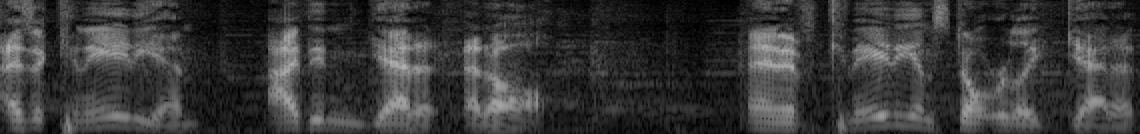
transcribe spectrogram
as a Canadian, I didn't get it at all. And if Canadians don't really get it,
